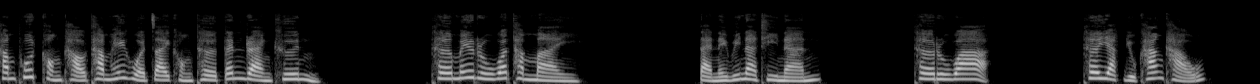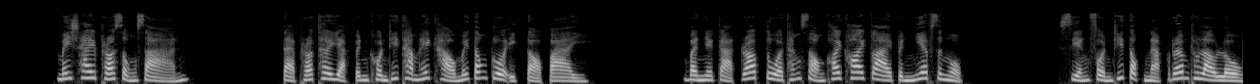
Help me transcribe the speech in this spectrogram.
คำพูดของเขาทำให้หัวใจของเธอเต้นแรงขึ้น เธอไม่รู้ว่าทำไม แต่ในวินาทีนั้น เธอรู้ว่า เธออยากอยู่ข้างเขา ไม่ใช่เพราะสงสาร แต่เพราะเธออยากเป็นคนที่ทำให้เขาไม่ต้องกลัวอีกต่อไป บรรยากาศรอบตัวทั้งสองค่อยๆ กลายเป็นเงียบสงบ เสียงฝนที่ตกหนักเริ่มทุเลาลง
